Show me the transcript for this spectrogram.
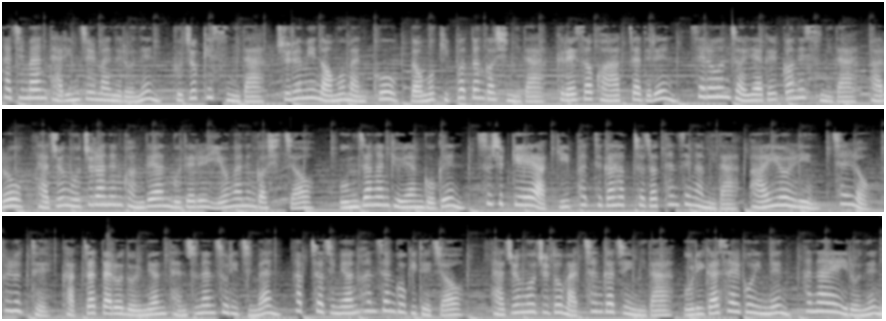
하지만 다림질만으로는 부족했습니다. 주름이 너무 많고 너무 깊었던 것입니다. 그래서 과학자들은 새로운 전략을 꺼냈습니다. 바로 다중우주라는 광대한 무대를 이용하는 것이죠. 웅장한 교향곡은 수십 개의 악기 파트가 합쳐져 탄생합니다. 바이올린, 첼로, 플루트, 각자 따로 놀면 단순한 소리지만 합쳐지면 환상곡이 되죠. 다중우주도 마찬가지입니다. 우리가 살고 있는 하나의 이론은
